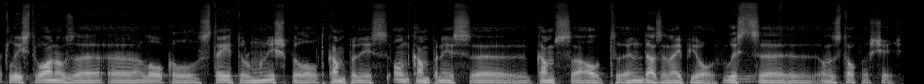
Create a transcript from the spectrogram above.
at least one of the uh, local state or municipal companies, owned companies uh, comes out and does an IPO, lists uh, on the stock exchange.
